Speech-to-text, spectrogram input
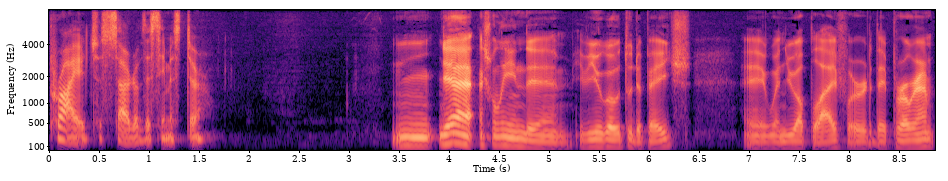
prior to start of the semester Mm, yeah, actually, in the if you go to the page uh, when you apply for the program,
